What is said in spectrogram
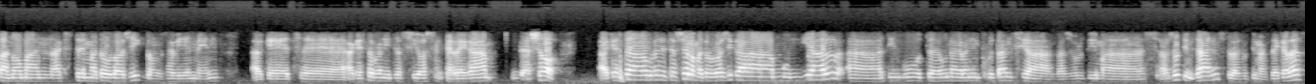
fenomen extrem meteorològic, doncs, evidentment, aquest, eh, aquesta organització s'encarrega d'això. Aquesta organització, la Meteorològica Mundial, ha tingut eh, una gran importància les últimes, els últims anys, les últimes dècades,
